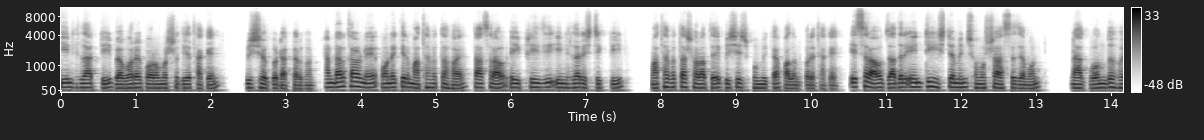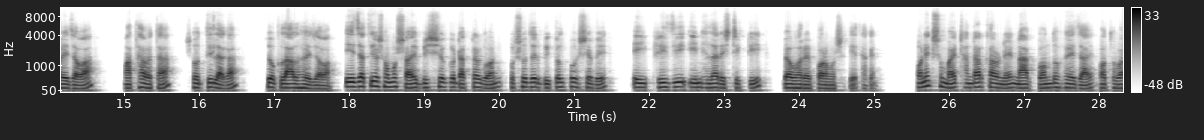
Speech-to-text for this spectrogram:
ইনহেলারটি ব্যবহারের পরামর্শ দিয়ে থাকেন বিশেষজ্ঞ ডাক্তারগণ। ঠান্ডার কারণে অনেকের মাথা ব্যথা হয়, তাছাড়াও এই ফ্রিজি ইনহেলার স্টিকটি মাথা ব্যথা সরাতে বিশেষ ভূমিকা পালন করে থাকে। এছাড়াও যাদের অ্যান্টি হিস্টামিন সমস্যা আছে যেমন নাক বন্ধ হয়ে যাওয়া, মাথা ব্যথা, সর্দি লাগা চোখ লাল হয়ে যাওয়া। এই জাতীয় সমস্যায় বিশেষজ্ঞ ডাক্তারগণ ওষুধের বিকল্প হিসেবে এই ফ্রিজি ইনহেলার স্টিকটি ব্যবহারের পরামর্শ দিয়ে থাকেন। অনেক সময় ঠান্ডার কারণে নাক বন্ধ হয়ে যায় অথবা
